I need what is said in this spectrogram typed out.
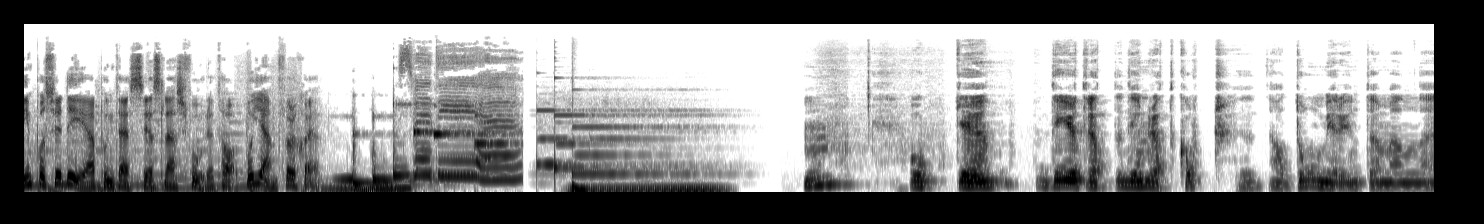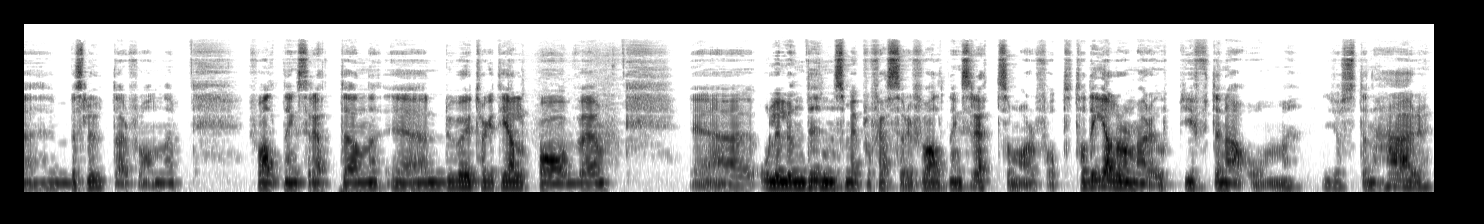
in på swedea.se företag och jämför själv. Mm. Och eh, det är ju ett rätt, det är en rätt kort, ja dom är det ju inte, men eh, beslut där från eh, förvaltningsrätten. Eh, du har ju tagit hjälp av eh, eh, Olle Lundin som är professor i förvaltningsrätt som har fått ta del av de här uppgifterna om just den här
